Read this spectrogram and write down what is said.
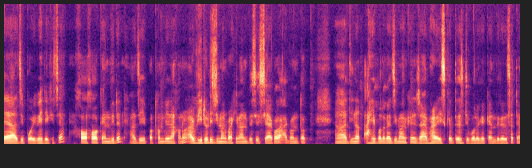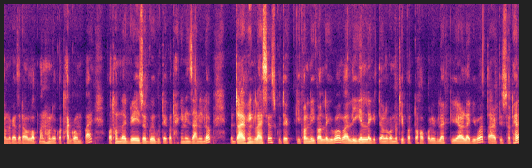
এয়া আজি পৰিৱেশ দেখিছে। শ কেণ্ডিডেট আজি প্ৰথম দিনাখনৰ আৰু ভিডিঅ'টো যিমান পাৰে সিমান বেছি শ্বেয়াৰ কৰক। আগন্তুক দিনত আহিব লগা যিমানখিনি ড্ৰাইভাৰে স্কিল টেষ্ট দিবলগীয়া কেণ্ডিডেট আছে তেওঁলোকে যাতে অলপমান হ'লেও কথা গম পায়। প্ৰথমতে গ্ৰেজত গৈ গোটেই কথাখিনি জানি লওক। ড্ৰাইভিং লাইচেঞ্চ গোটেই কিখন লিগল লাগিব বা লিগেল লাগি তেওঁলোকৰ নথি পত্ৰ সকলোবিলাক ক্লিয়াৰ লাগিব। তাৰপিছতহে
